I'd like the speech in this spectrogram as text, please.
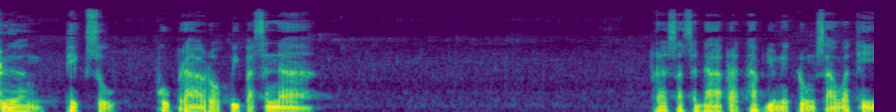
เรื่องภิกษุผู้ปรารบวิปัสนา พระสัสดาประทับอยู่ในกรุงสาวัตถี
